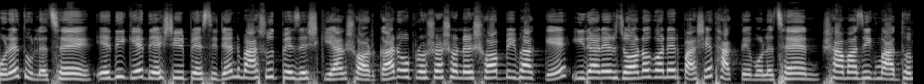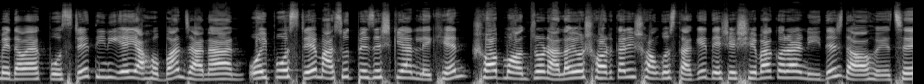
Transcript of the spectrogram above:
করে তুলেছে। এদিকে দেশটির প্রেসিডেন্ট মাসুদ পেজেশকিয়ান সরকার ও প্রশাসনের সব বিভাগকে ইরানের জনগণের পাশে থাকতে বলেছেন। সামাজিক মাধ্যমে দেওয়া এক পোস্টে তিনি এই আহ্বান জানান। ওই পোস্টে মাসুদ পেজেশকিয়ান লেখেন, সব মন্ত্রণালয় ও সরকারি সংস্থাকে দেশের সেবা করার নির্দেশ দেওয়া হয়েছে।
